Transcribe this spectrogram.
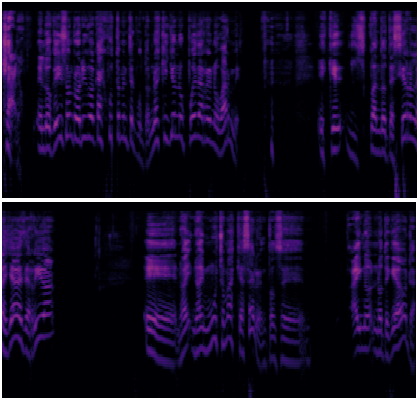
Claro, en lo que dice Rodrigo acá es justamente el punto. No es que yo no pueda renovarme. es que cuando te cierran las llaves de arriba, eh, no, hay, no, hay, mucho más que hacer. Entonces, ahí no, no te queda otra.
